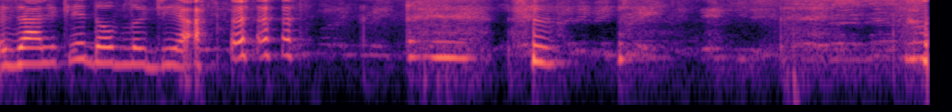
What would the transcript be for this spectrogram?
Özellikle doblacıya.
